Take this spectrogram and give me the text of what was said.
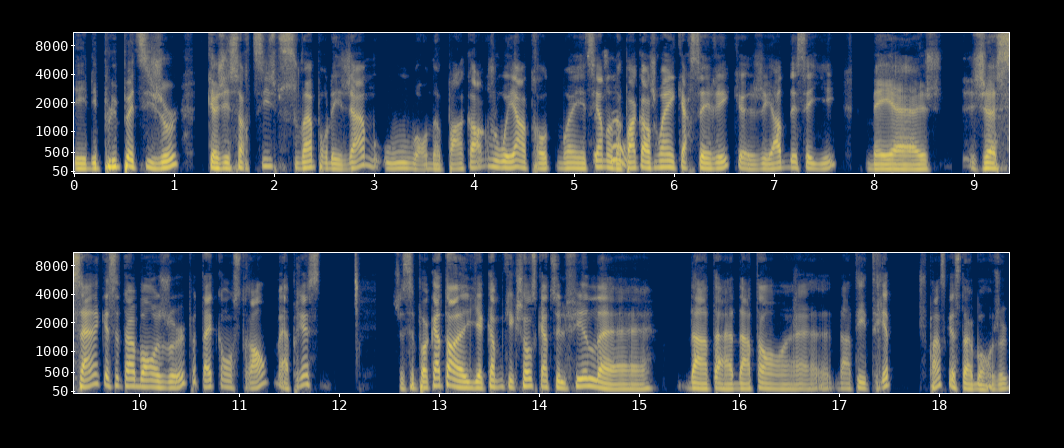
des, des plus petits jeux que j'ai sortis souvent pour des jams où on n'a pas encore joué, entre autres. Moi Étienne, on n'a pas encore joué à Incarcéré, que j'ai hâte d'essayer. Mais euh, je, je sens que c'est un bon jeu. Peut-être qu'on se trompe, mais après, je sais pas, quand il y a comme quelque chose quand tu le files euh, dans, ta, dans, ton, euh, dans tes tripes, je pense que c'est un bon jeu.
